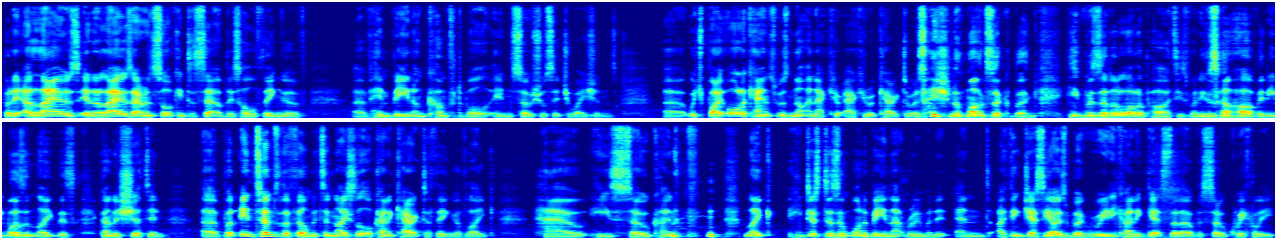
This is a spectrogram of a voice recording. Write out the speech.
but it allows it allows Aaron Sorkin to set up this whole thing of of him being uncomfortable in social situations, uh, which by all accounts was not an accurate accurate characterization of Mark Zuckerberg. He was at a lot of parties when he was at Harvard. He wasn't like this kind of shut in. Uh, but in terms of the film, it's a nice little kind of character thing of like how he's so kind of like he just doesn't want to be in that room and it and I think Jesse Eisenberg really kind of gets that over so quickly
